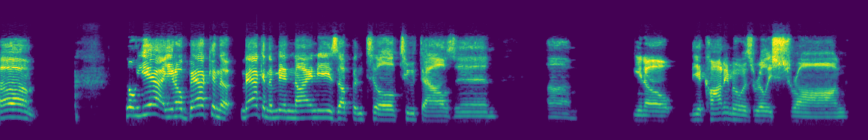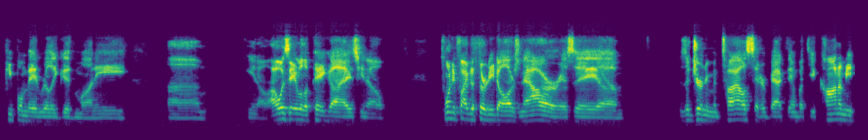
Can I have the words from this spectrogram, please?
um so yeah you know back in the back in the mid 90s up until 2000 um, you know, the economy was really strong. People made really good money. Um, you know, I was able to pay guys, you know, twenty-five to thirty dollars an hour as a um, as a journeyman tile setter back then. But the economy,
